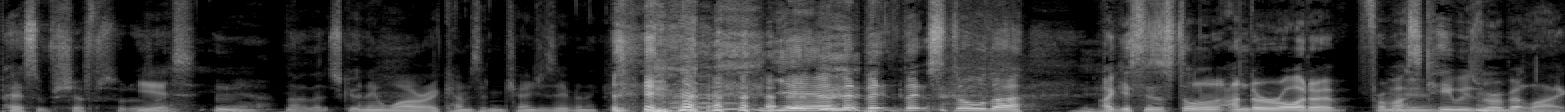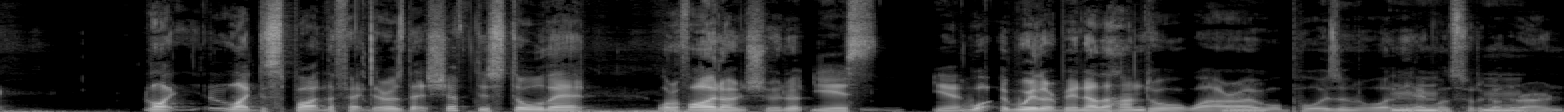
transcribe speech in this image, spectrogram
Passive shift sort of. thing. yes, Hmm. yeah, No, that's good. and then WARO comes in and changes everything. yeah, and that, that, that's still the. I guess there's still an underwriter from us Yeah. Kiwis. We're a bit like, like, like. Despite the fact there is that shift, there's still that. What if I don't shoot it? yes, yeah, What, whether it be another hunter or WARO or poison or what, yeah, Mhm. everyone's sort of got their own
